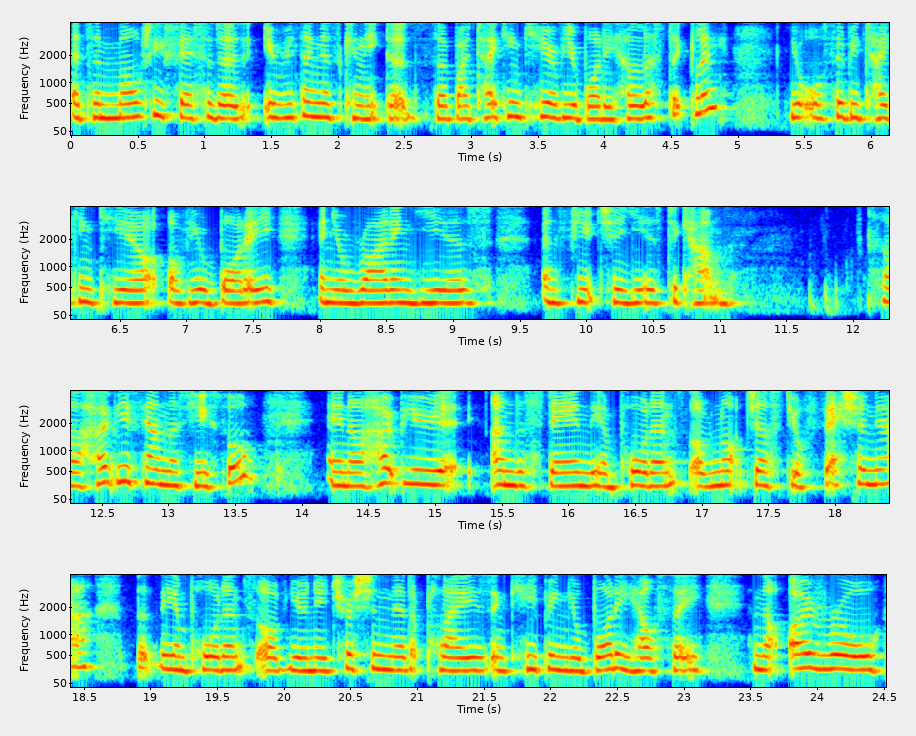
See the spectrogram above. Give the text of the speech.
It's a multifaceted, everything is connected. So, by taking care of your body holistically, you'll also be taking care of your body and your riding years in future years to come. So I hope you found this useful and I hope you understand the importance of not just your fascia now, but the importance of your nutrition that it plays in keeping your body healthy and the overall,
